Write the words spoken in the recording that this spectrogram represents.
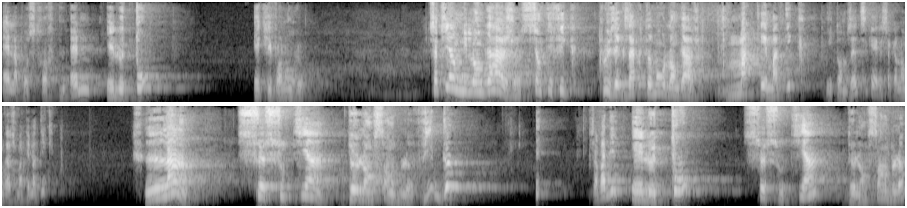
est l'apostrophe un et le tout équivalentr catiamni langage scientifique plus exactement au langage mathématique etomz langage mathématiqe l'un se soutient de l'ensemble vide et le tout se soutient de l'ensemble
